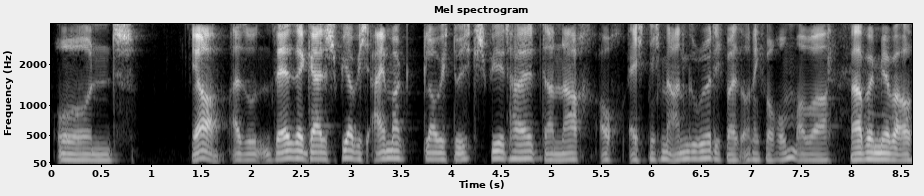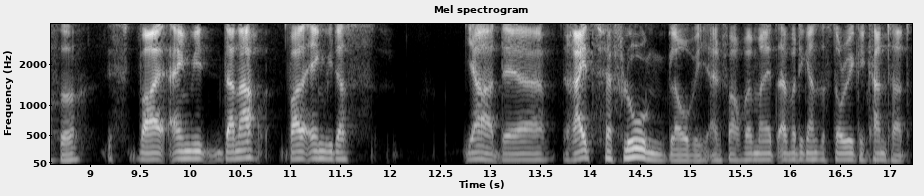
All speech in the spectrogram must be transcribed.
Und ja, also ein sehr, sehr geiles Spiel habe ich einmal, glaube ich, durchgespielt halt, danach auch echt nicht mehr angerührt. Ich weiß auch nicht warum, aber War bei mir aber auch so. es war irgendwie, danach war irgendwie das, ja, der Reiz verflogen, glaube ich, einfach, weil man jetzt einfach die ganze Story gekannt hat.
